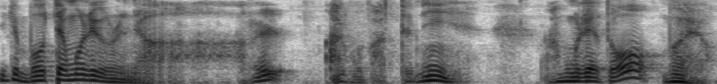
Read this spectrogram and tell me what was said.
이게 뭐 때문에 그러냐를 알고 봤더니 아무래도 뭐예요?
